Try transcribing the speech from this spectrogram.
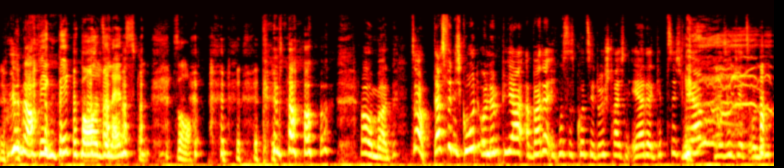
genau, Wegen Big Ball Zelensky. So. genau. Oh Mann. So, das finde ich gut. Olympia. Warte, ich muss das kurz hier durchstreichen. Erde gibt es nicht mehr. Wir sind jetzt Olymp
